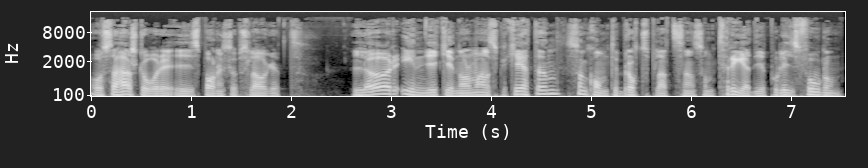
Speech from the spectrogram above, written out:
Och så här står det i spaningsuppslaget. Lör ingick i Norrmalmspiketen som kom till brottsplatsen som tredje polisfordon.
